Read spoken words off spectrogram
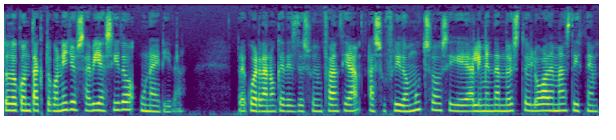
todo contacto con ellos había sido una herida. Recuerda ¿no? que desde su infancia ha sufrido mucho, sigue alimentando esto y luego además dice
